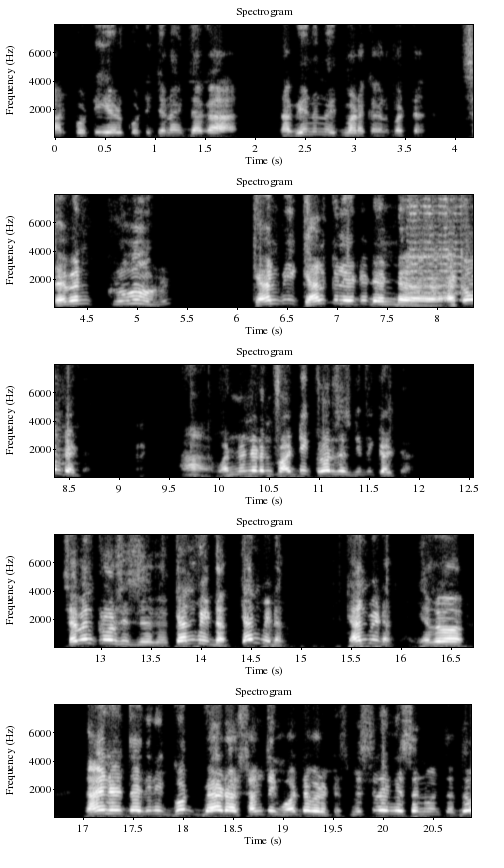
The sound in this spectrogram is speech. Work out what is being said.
ಆರು ಕೋಟಿ ಏಳು ಕೋಟಿ ಜನ ಇದ್ದಾಗ ನಾವೇನನ್ನು ಇದು ಮಾಡೋಕ್ಕಾಗಲ್ಲ. But seven crore can be calculated and accounted one hundred and forty crores is difficult seven crores is can be done can be done can be done ಇದು ನಾನು ಹೇಳ್ತಾ ಇದ್ದೀನಿ good bad or something whatever it is miscellaneous ಅನ್ನುವಂಥದ್ದು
